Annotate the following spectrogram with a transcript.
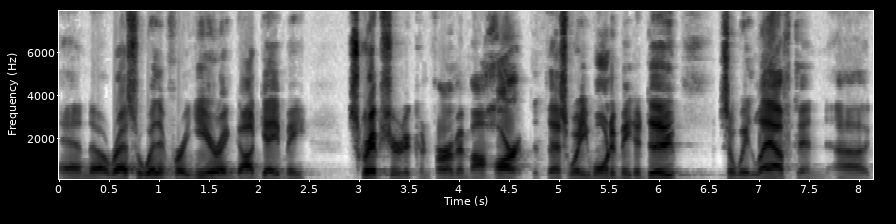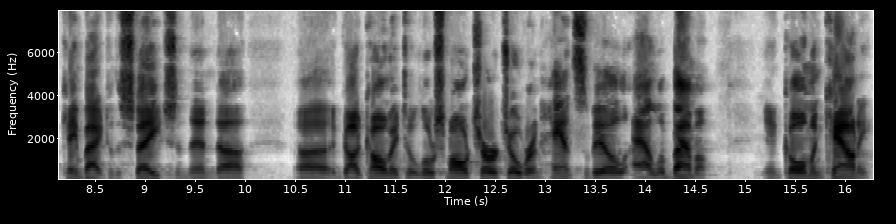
and uh, wrestled with it for a year, and God gave me Scripture to confirm in my heart that that's what He wanted me to do. So we left and uh, came back to the states, and then uh, God called me to a little small church over in Huntsville, Alabama, in Coleman County.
